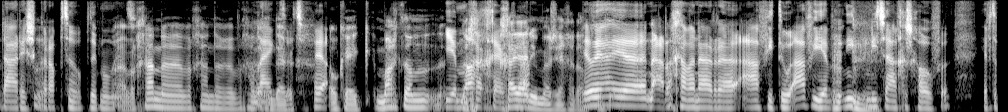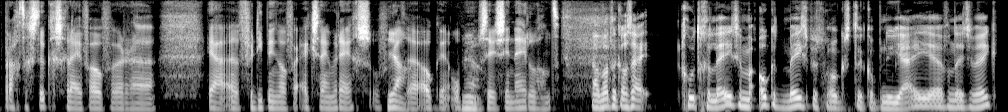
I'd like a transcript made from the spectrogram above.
daar is krapte op dit nou, moment. we gaan, eh, we gaan er we gaan er Lijkt het. Ja. Oké, mag ik dan... Je dan mag, ga, Gert, ga jij ja. nu maar zeggen dat. Wil jij, eh, nou, dan gaan we naar Avi toe. Avi hebben we niet, niets aangeschoven. Je hebt een prachtig stuk geschreven over eh, ja, verdieping over extreem rechts. Of Ja. het ook in opkomst is in Nederland. Nou, wat ik al zei. Goed gelezen, maar ook het meest besproken stuk op Nu Jij eh, van deze week.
